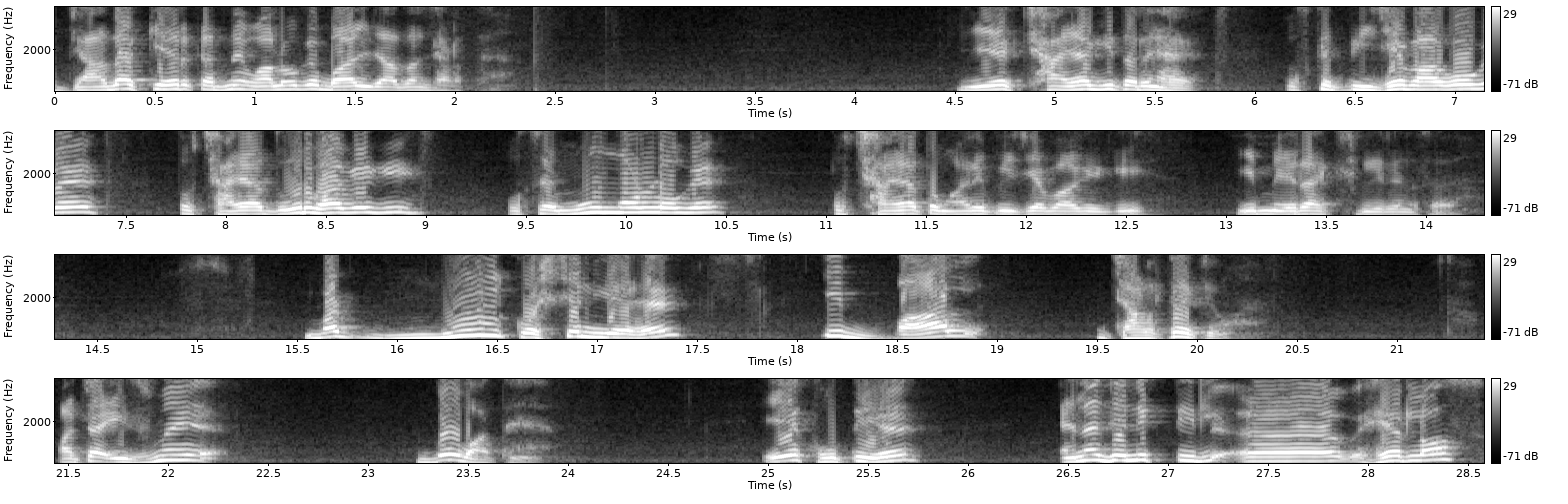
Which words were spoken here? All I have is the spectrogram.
ज़्यादा केयर करने वालों के बाल ज़्यादा झड़ते हैं। ये एक छाया की तरह है। उसके पीछे भागोगे तो छाया दूर भागेगी उससे मुँह मोड़ लोगे तो छाया तुम्हारे पीछे भागेगी। ये मेरा एक्सपीरियंस है। बट मूल क्वेश्चन ये है कि बाल झड़ते क्यों हैं? अच्छा इसमें दो बातें हैं। एक होती है एनाजेनिक हेयर लॉस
